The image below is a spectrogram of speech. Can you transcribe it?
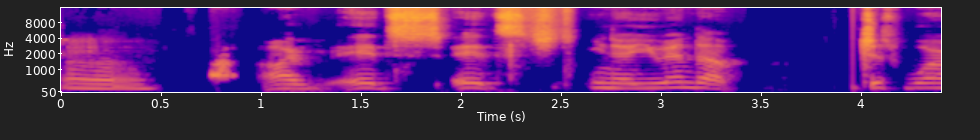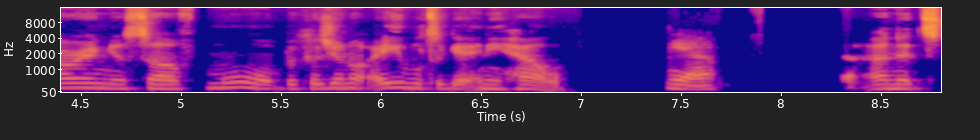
mm. I it's it's you know, you end up just worrying yourself more because you're not able to get any help. Yeah. And it's,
